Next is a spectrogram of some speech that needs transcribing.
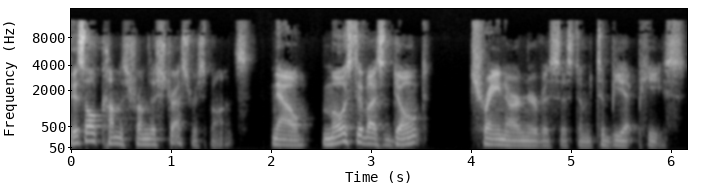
This all comes from the stress response. Now, most of us don't train our nervous system to be at peace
